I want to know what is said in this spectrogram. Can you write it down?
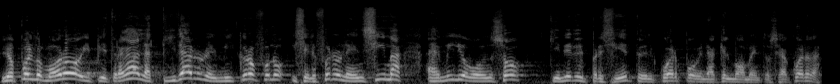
Leopoldo Moró y Pietragala tiraron el micrófono y se le fueron encima a Emilio Bonzó, quien era el presidente del cuerpo en aquel momento, ¿se acuerda?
